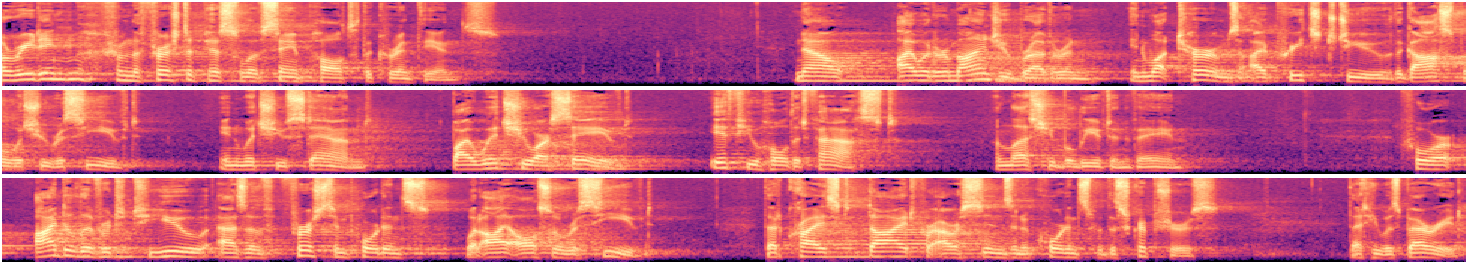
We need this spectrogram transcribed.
A reading from the first epistle of St. Paul to the Corinthians. Now, I would remind you, brethren, in what terms I preached to you the gospel which you received, in which you stand, by which you are saved, if you hold it fast, unless you believed in vain. For I delivered to you as of first importance what I also received that Christ died for our sins in accordance with the Scriptures, that he was buried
